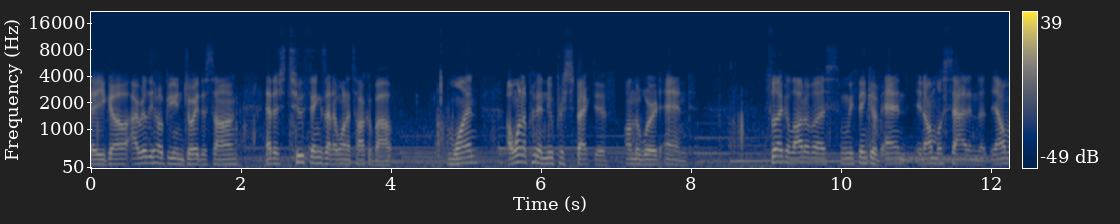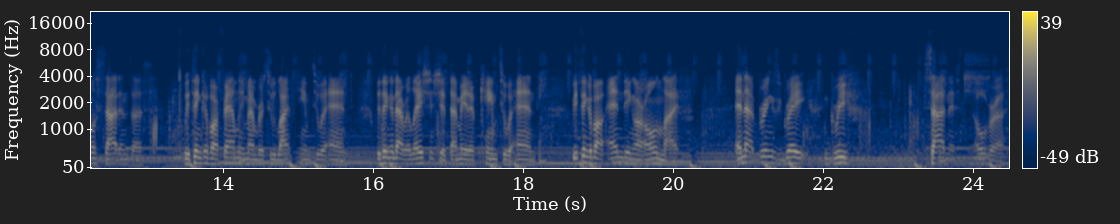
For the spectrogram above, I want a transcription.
There you go. I really hope you enjoyed the song. Now there's two things that I want to talk about. One, I want to put a new perspective on the word end. I feel like a lot of us, when we think of end, it almost saddens it almost saddens us. We think of our family members whose life came to an end. We think of that relationship that may have came to an end. We think about ending our own life. And that brings great grief, sadness over us.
